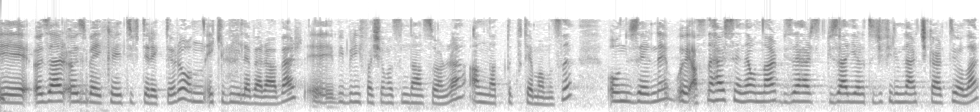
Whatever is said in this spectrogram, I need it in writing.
e, Özer Özbey kreatif direktörü onun ekibiyle beraber e, bir brief aşamasından sonra anlattık temamızı. Onun üzerine aslında her sene onlar bize her güzel yaratıcı filmler çıkartıyorlar.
